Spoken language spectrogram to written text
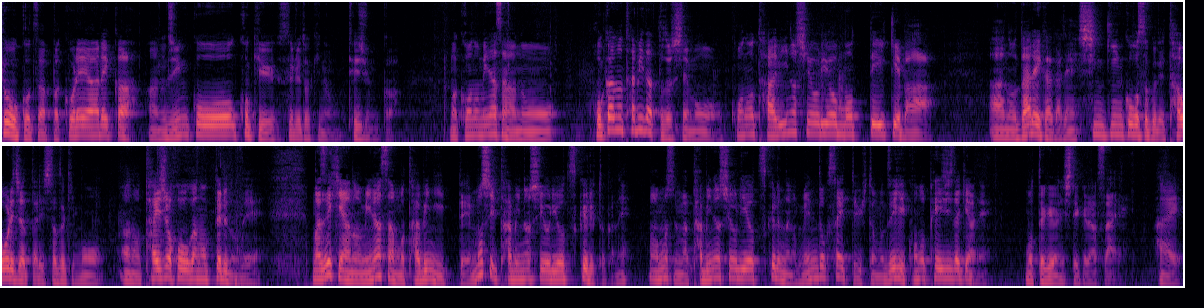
胸骨やっぱこれあれか。あの人工呼吸する時の手順か、まあ、この皆さんあの他の旅だったとしてもこの旅のしおりを持っていけばあの誰かがね心筋梗塞で倒れちゃったりした時もあの対処法が載ってるので、まあ、ぜひあの皆さんも旅に行ってもし旅のしおりを作るとかね、まあ、もしま旅のしおりを作るのがめんどくさいっていう人もぜひこのページだけはね持っていくようにしてください。はい。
